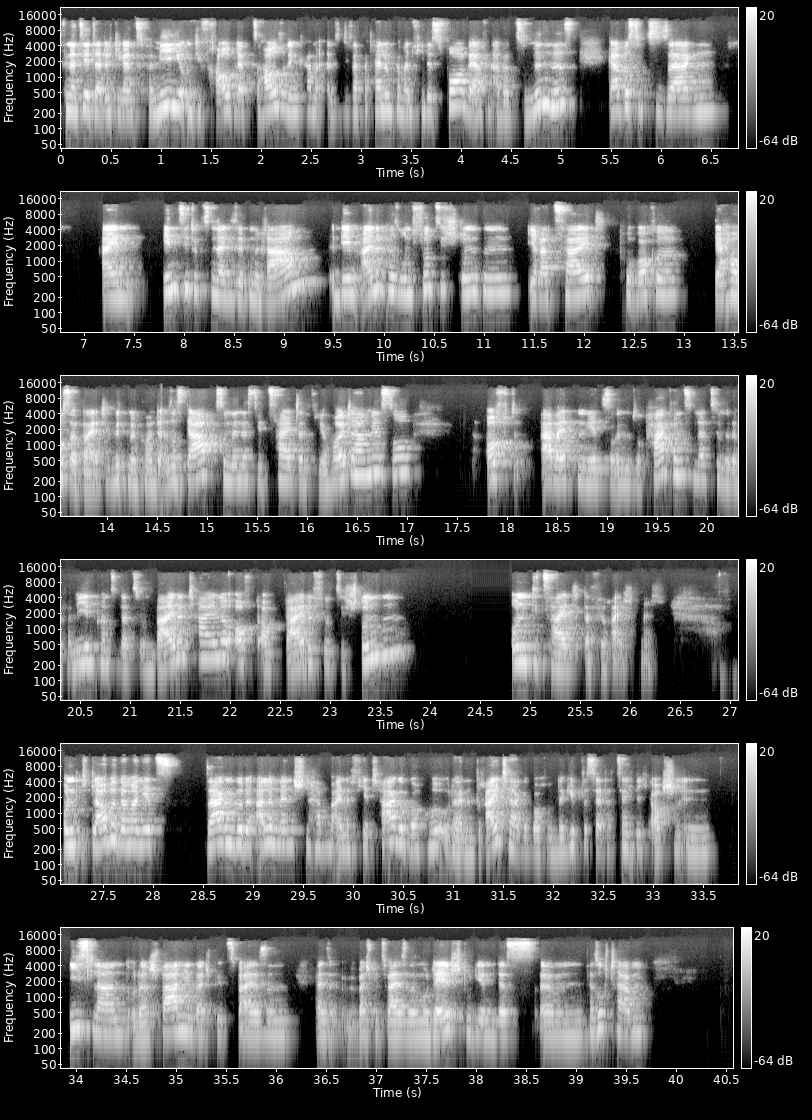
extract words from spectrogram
finanziert dadurch die ganze Familie und die Frau bleibt zu Hause. Dem kann man, also dieser Verteilung kann man vieles vorwerfen, aber zumindest gab es sozusagen einen institutionalisierten Rahmen, in dem eine Person 40 Stunden ihrer Zeit pro Woche der Hausarbeit widmen konnte. Also es gab zumindest die Zeit dafür. Heute haben wir es so. Oft arbeiten jetzt so in so Paarkonstellationen oder Familienkonstellationen beide Teile, oft auch beide 40 Stunden und die Zeit dafür reicht nicht. Und ich glaube, wenn man jetzt sagen würde, alle Menschen haben eine Vier-Tage-Woche oder eine Drei-Tage-Woche, und da gibt es ja tatsächlich auch schon in Island oder Spanien beispielsweise, also beispielsweise Modellstudien, die das ähm, versucht haben,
